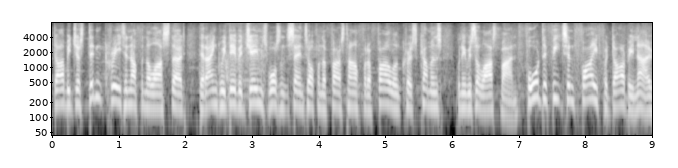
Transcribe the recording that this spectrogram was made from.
Derby just didn't create enough in the last third. Their angry David James wasn't sent off in the first half for a foul on Kris Commons when he was the last man. Four defeats in five for Derby now.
